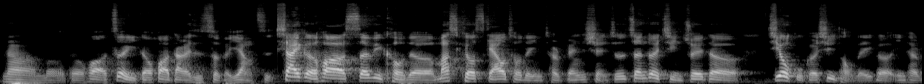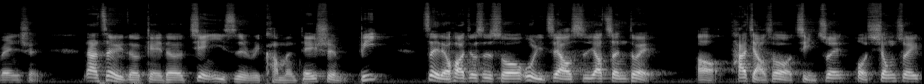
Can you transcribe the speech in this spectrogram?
那么的话，这里的话大概是这个样子。下一个的话，cervical 的 musculoskeletal 的 intervention 就是针对颈椎的肌肉骨骼系统的一个 intervention。那这里的给的建议是 recommendation B，这里的话就是说物理治疗师要针对哦，他假如说颈椎或胸椎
